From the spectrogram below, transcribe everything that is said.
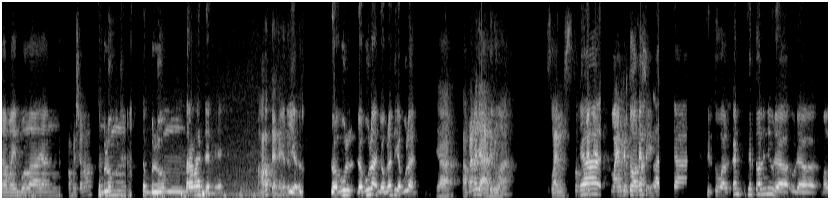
Nggak main bola yang profesional? Sebelum sebelum Ramadan ya. Maret ya kayaknya? Iya, dua, bul dua bulan, dua bulan, tiga bulan. Ya, ngapain aja di rumah? Selain, ya, selain virtual TC? Ya, virtual kan virtual ini udah udah mau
